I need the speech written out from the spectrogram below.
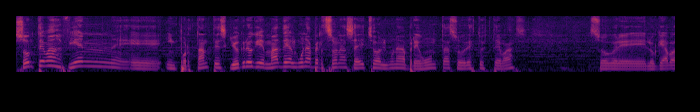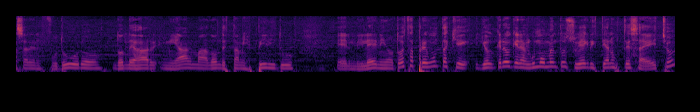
Son temas bien eh, importantes. Yo creo que más de alguna persona se ha hecho alguna pregunta sobre estos temas. Sobre lo que va a pasar en el futuro. ¿Dónde va mi alma? ¿Dónde está mi espíritu? El milenio. Todas estas preguntas que yo creo que en algún momento en su vida cristiana usted se ha hecho.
